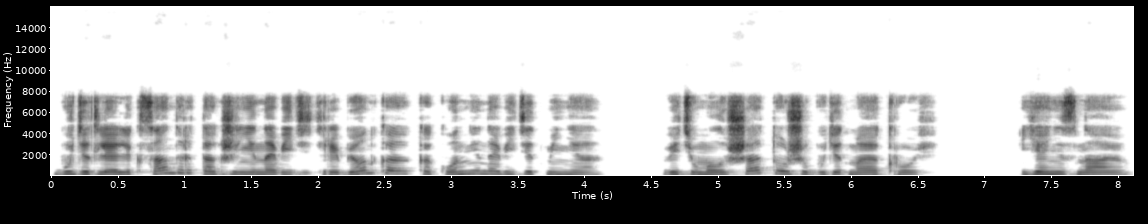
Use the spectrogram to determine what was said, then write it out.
Будет ли Александр также ненавидеть ребенка, как он ненавидит меня? Ведь у малыша тоже будет моя кровь. Я не знаю,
